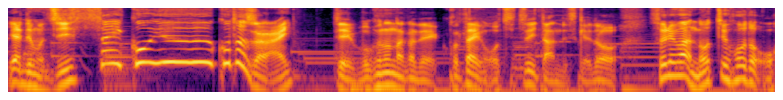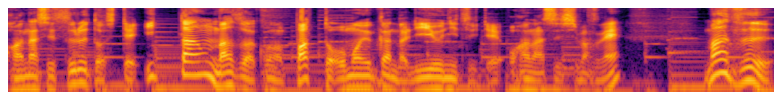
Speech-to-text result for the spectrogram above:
いやでも実際こういうことじゃない？って僕の中で答えが落ち着いたんですけど、それは後ほどお話しするとして、一旦まずはこのパッと思い浮かんだ理由についてお話ししますね。まず、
